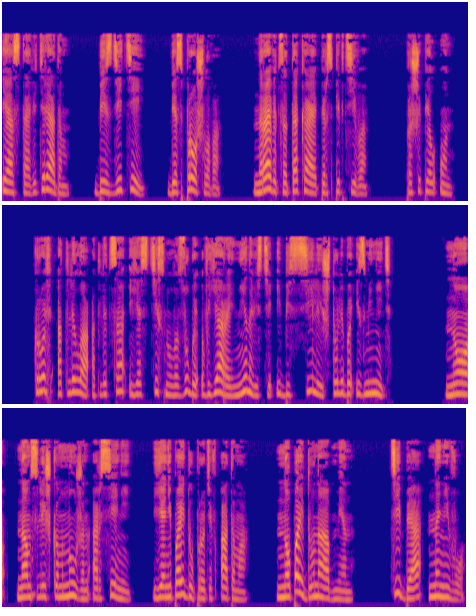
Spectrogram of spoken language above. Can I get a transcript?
и оставить рядом, без детей, без прошлого». «Нравится такая перспектива!» — прошипел он. Кровь отлила от лица, и я стиснула зубы в ярой ненависти и бессилии что-либо изменить. «Но нам слишком нужен Арсений. Я не пойду против атома, но пойду на обмен. Тебя на него.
